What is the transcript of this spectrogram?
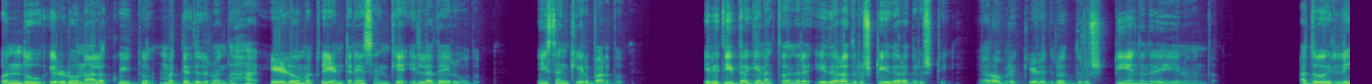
ಒಂದು, ಎರಡು, ನಾಲ್ಕು ಇದ್ದು ಮಧ್ಯದಲ್ಲಿರುವಂತಹ ಏಳು ಮತ್ತು ಎಂಟನೇ ಸಂಖ್ಯೆ ಇಲ್ಲದೇ ಇರುವುದು. ಈ ಸಂಖ್ಯೆ ಇರಬಾರ್ದು. ಈ ರೀತಿ ಇದ್ದಾಗ ಏನಾಗ್ತದೆ ಅಂದರೆ ಇದರ ದೃಷ್ಟಿ ಇದರ ದೃಷ್ಟಿ. ಯಾರೊಬ್ಬರಿಗೆ ಕೇಳಿದ್ರು ದೃಷ್ಟಿ ಅಂತಂದರೆ ಏನು ಅಂತ. ಅದು ಇಲ್ಲಿ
